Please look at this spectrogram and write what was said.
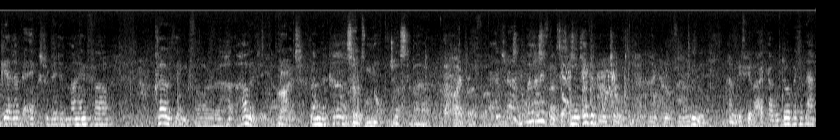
get an extra bit of money for clothing for a holiday. Right. Run the car. So it's not just about the high profile. That's right. Well, I just think so. I mean, everybody talks about high profile women. And if you like, I will do a bit of that.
